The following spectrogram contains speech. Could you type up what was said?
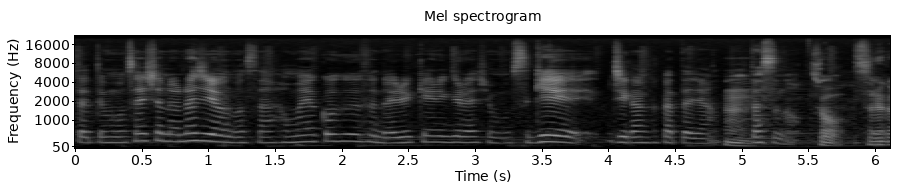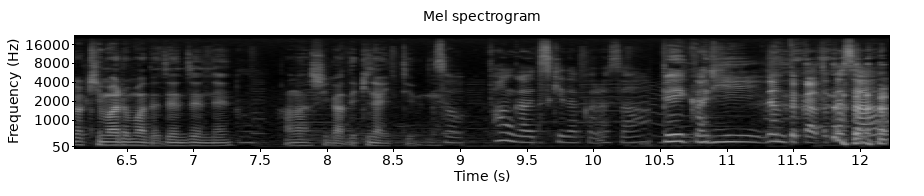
だってもう最初のラジオのさ浜横夫婦のゆるキャリ暮らしもすげえ時間かかったじゃん、うん。出すの。そう。それが決まるまで全然ねうん。話ができないっていうね。そう。パンが好きだからさベーカリーなんとかとかさ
